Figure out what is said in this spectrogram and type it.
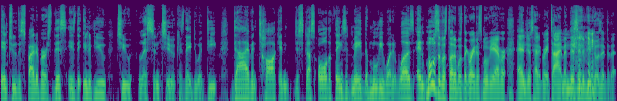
Into the Spider-Verse, this is the interview to listen to because they do a deep dive and talk and discuss all the things that made the movie what it was. And most of us thought it was the greatest movie ever and just had a great time. And this interview goes into that.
